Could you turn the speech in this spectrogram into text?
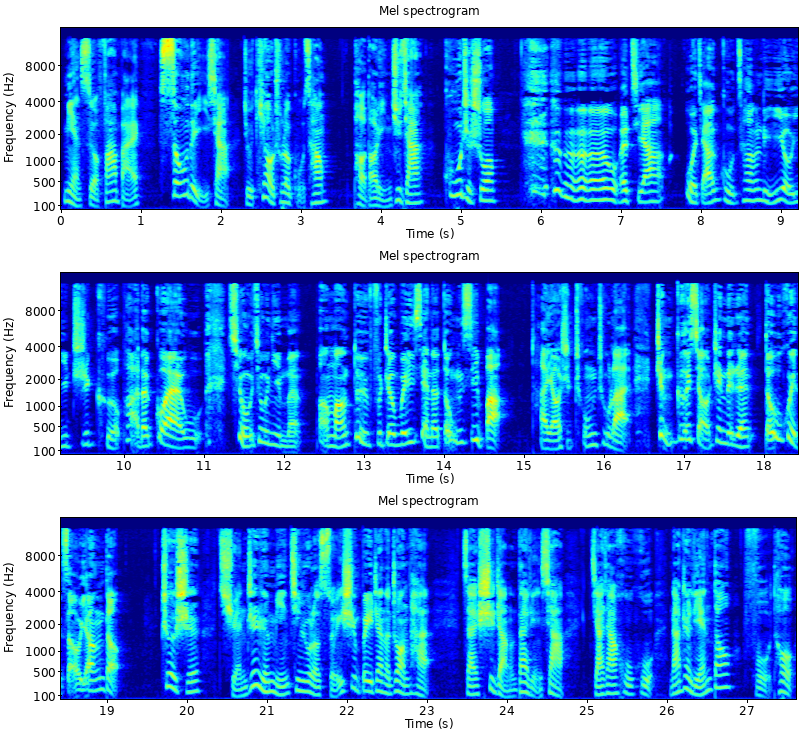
面色发白，嗖的一下就跳出了谷仓，跑到邻居家，哭着说：“我家，我家谷仓里有一只可怕的怪物，求求你们帮忙对付这危险的东西吧！它要是冲出来，整个小镇的人都会遭殃的。”这时，全镇人民进入了随时备战的状态。在市长的带领下，家家户户拿着镰刀、斧头、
